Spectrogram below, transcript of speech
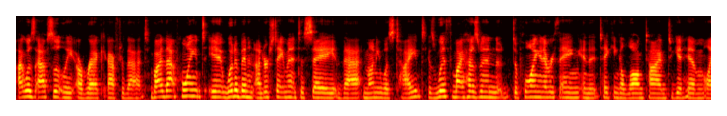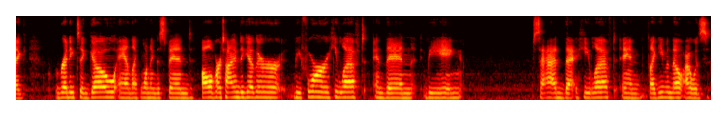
I was absolutely a wreck after that. By that point, it would have been an understatement to say that money was tight because with my husband deploying and everything and it taking a long time to get him like ready to go and like wanting to spend all of our time together before he left and then being sad that he left and like even though I was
